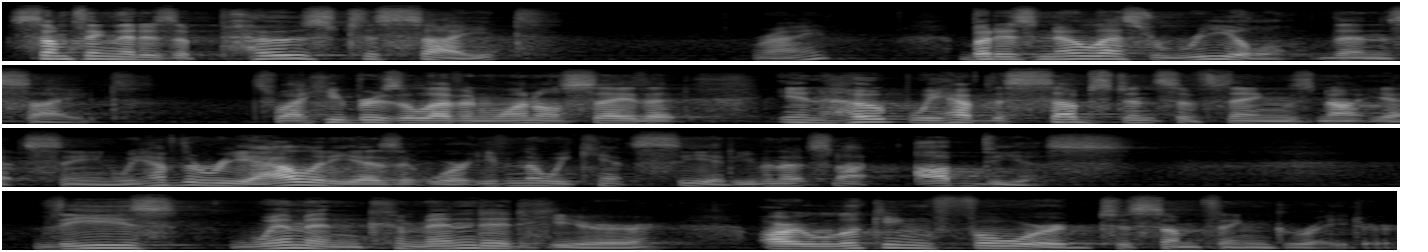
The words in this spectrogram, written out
something that is opposed to sight, right? but is no less real than sight. That's why Hebrews 11:1 will say that in hope we have the substance of things not yet seen. We have the reality as it were even though we can't see it, even though it's not obvious. These women commended here are looking forward to something greater.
